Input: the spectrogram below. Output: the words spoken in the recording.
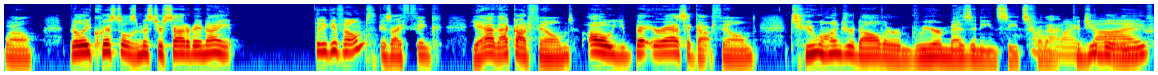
Well, Billy Crystal's Mr. Saturday Night Did it get filmed? is I think yeah, that got filmed. Oh, you bet your ass it got filmed. $200 rear mezzanine seats for Oh that. Could you God. believe?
